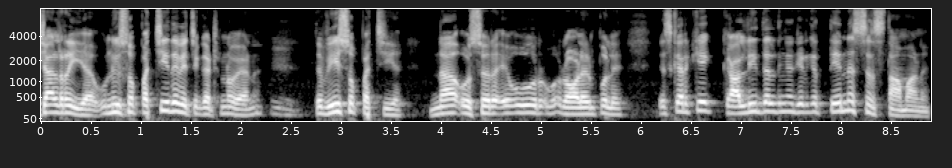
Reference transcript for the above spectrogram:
ਚੱਲ ਰਹੀ ਆ। 1925 ਦੇ ਵਿੱਚ ਗਠਨ ਹੋਇਆ ਨਾ ਤੇ 2025 ਆ। ਨਾ ਉਸ ਉਹ ਰੌਲੇ ਨੂੰ ਭੁੱਲੇ। ਇਸ ਕਰਕੇ ਅਕਾਲੀ ਦਲ ਦੀਆਂ ਜਿਹੜੀਆਂ ਤਿੰਨ ਸੰਸਥਾਵਾਂ ਨੇ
